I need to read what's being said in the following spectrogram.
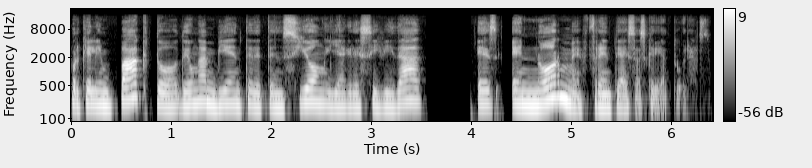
porque el impacto de un ambiente de tensión y agresividad es enorme frente a esas criaturas.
